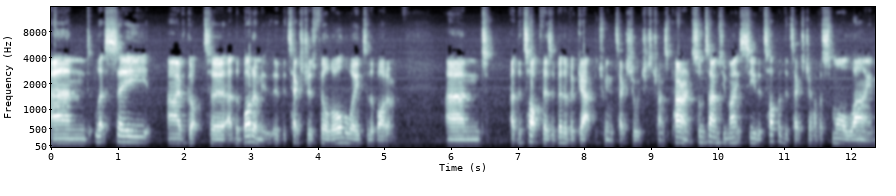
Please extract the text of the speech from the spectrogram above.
and let's say I've got at the bottom, the texture is filled all the way to the bottom, and at the top there's a bit of a gap between the texture which is transparent. Sometimes you might see the top of the texture have a small line.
